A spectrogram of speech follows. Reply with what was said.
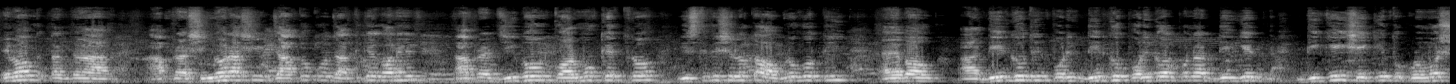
এবং আপনার সিংহ রাশির জাতক ও জাতিকাগণের আপনার জীবন, কর্মক্ষেত্র, স্থিতিশীলতা, অগ্রগতি এবং দীর্ঘদিন পরি, দীর্ঘ পরিকল্পনার দীর্ঘের দিকেই সে কিন্তু ক্রমশ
